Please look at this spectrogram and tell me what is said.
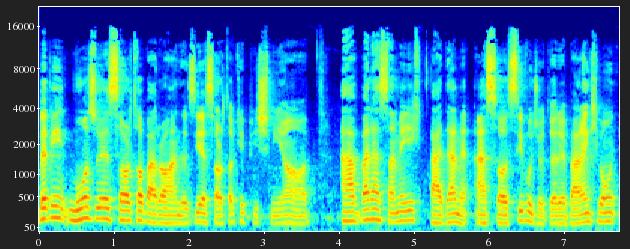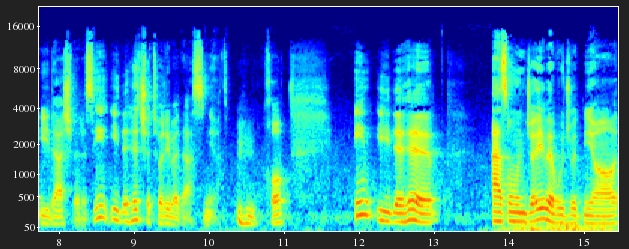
ببین موضوع استارتاپ و راه اندازی استارتاپ که پیش میاد اول از همه یک قدم اساسی وجود داره برای اینکه به اون ایدهش برسی. این ایده چطوری به دست میاد؟ خب این ایده از اونجایی به وجود میاد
